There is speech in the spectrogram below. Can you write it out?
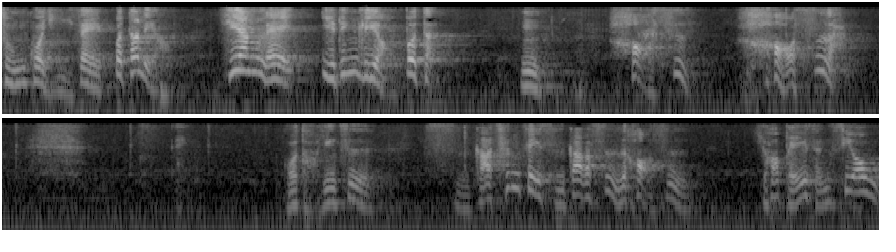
中国现在不得了，将来一定了不得。嗯，好事，好事啊！我陶英子，自家称赞自家的事是好事。要被人笑话，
